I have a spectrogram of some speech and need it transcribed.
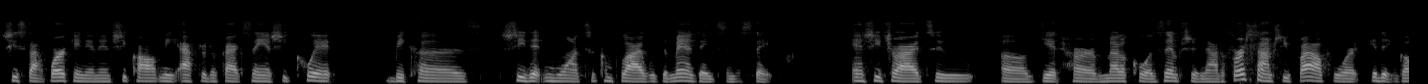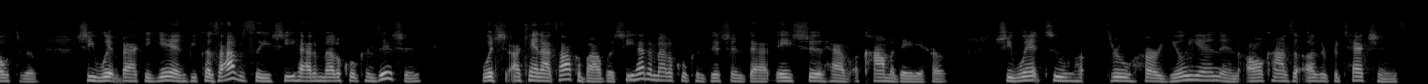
she stopped working and then she called me after the fact saying she quit because she didn't want to comply with the mandates in the state. And she tried to uh, get her medical exemption. Now, the first time she filed for it, it didn't go through. She went back again because obviously she had a medical condition which I cannot talk about, but she had a medical condition that they should have accommodated her. She went to her, through her union and all kinds of other protections,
